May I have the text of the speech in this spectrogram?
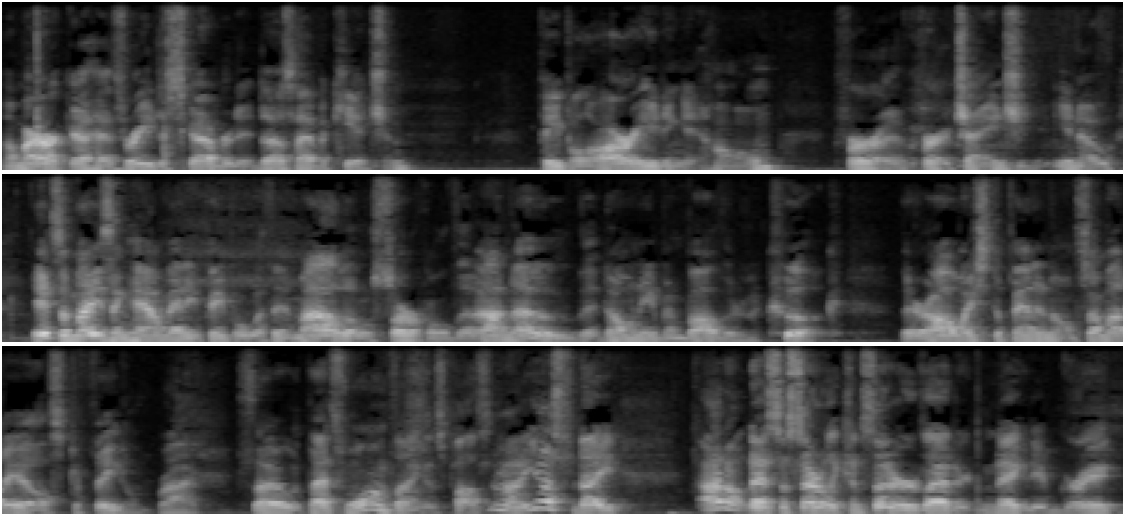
America has rediscovered it does have a kitchen. People are eating at home for a, for a change. You know, it's amazing how many people within my little circle that I know that don't even bother to cook. They're always depending on somebody else to feed them. right So that's one thing that's positive. Now, yesterday, I don't necessarily consider that a negative, Greg.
